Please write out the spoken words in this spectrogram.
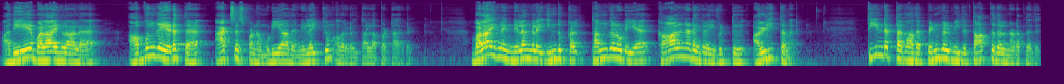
அதே பலாய்களால் அவங்க இடத்த ஆக்சஸ் பண்ண முடியாத நிலைக்கும் அவர்கள் தள்ளப்பட்டார்கள். பலாய்களின் நிலங்களை இந்துக்கள் தங்களுடைய கால்நடைகளை விட்டு அழித்தனர். தீண்டத்தகாத பெண்கள் மீது தாக்குதல் நடந்தது.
